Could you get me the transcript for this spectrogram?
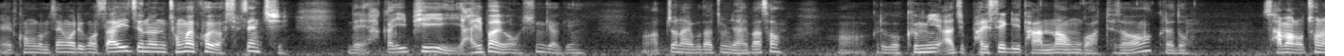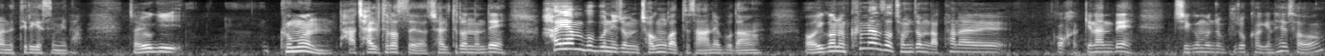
엘콩금 쌩얼이고 사이즈는 정말 커요. 10cm 근데 약간 잎이 얇아요. 신기하게. 어, 앞전 아이보다 좀 얇아서 어, 그리고 금이 아직 발색이 다 안 나온 것 같아서 그래도 45,000원에 드리겠습니다 자 여기 금은 다 잘 들었어요. 잘 들었는데 하얀 부분이 좀 적은 것 같아서 안에보다 어, 이거는 크면서 점점 나타날 것 같긴 한데 지금은 좀 부족하긴 해서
